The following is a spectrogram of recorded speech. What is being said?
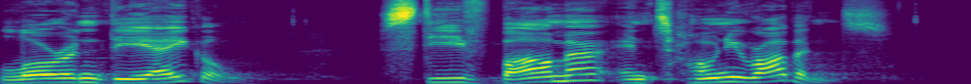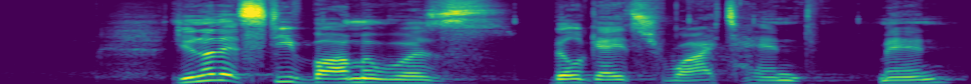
Lauren Daigle, Steve Ballmer, and Tony Robbins. Do you know that Steve Ballmer was Bill Gates' right hand man?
